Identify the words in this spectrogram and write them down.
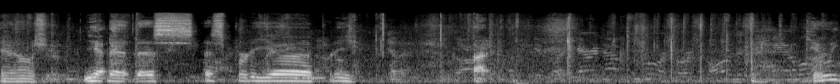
yeah, I'll show. Yeah. That that's that's pretty uh pretty. Alright. Can we?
